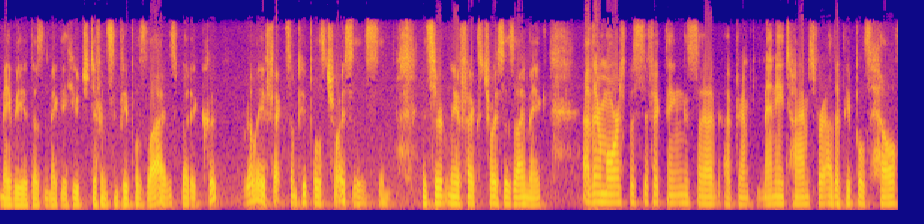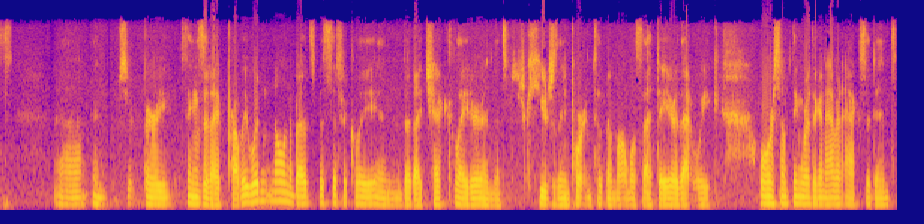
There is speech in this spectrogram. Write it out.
Maybe it doesn't make a huge difference in people's lives, but it could really affect some people's choices, and it certainly affects choices I make. Are there more specific things I've, I've dreamt many times for other people's health? Uh, and very things that I probably wouldn't known about specifically, and that I check later, and that's hugely important to them almost that day or that week or something where they're going to have an accident.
